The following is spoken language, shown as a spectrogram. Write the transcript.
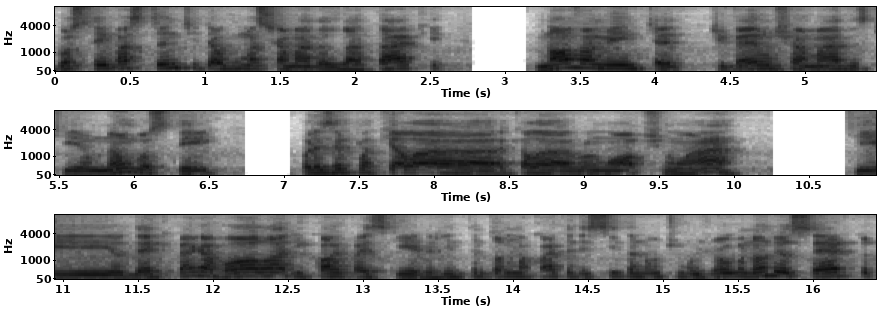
Gostei bastante de algumas chamadas do ataque. Novamente, tiveram chamadas que eu não gostei. Por exemplo, aquela, aquela run option lá, que o deck pega a bola e corre para a esquerda. A gente tentou numa quarta descida no último jogo, não deu certo.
